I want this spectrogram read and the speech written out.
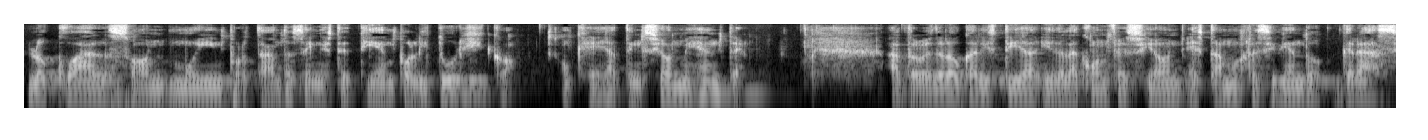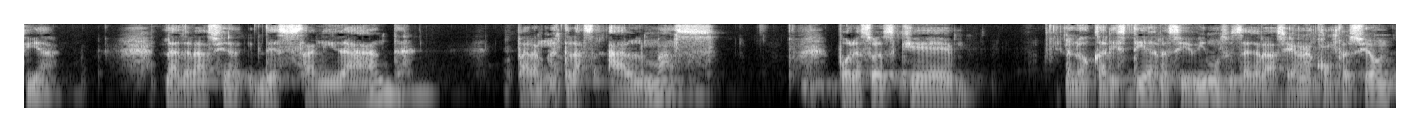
lo cual son muy importantes en este tiempo litúrgico. Ok, atención mi gente. A través de la Eucaristía y de la confesión estamos recibiendo gracia, la gracia de sanidad, para nuestras almas. Por eso es que en la Eucaristía recibimos esa gracia, en la confesión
